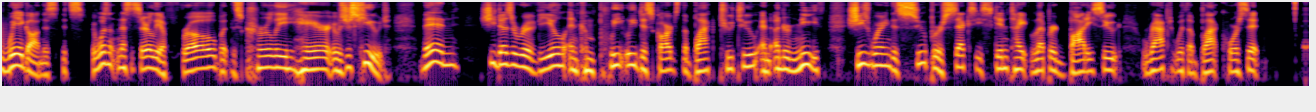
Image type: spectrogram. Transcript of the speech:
wig on this it's it wasn't necessarily a fro but this curly hair it was just huge then she does a reveal and completely discards the black tutu, and underneath, she's wearing this super sexy skin tight leopard bodysuit wrapped with a black corset.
